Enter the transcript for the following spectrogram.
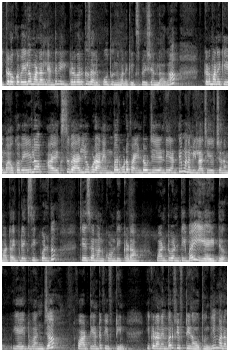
ఇక్కడ ఒకవేళ మనల్ని అంటే ఇక్కడ వరకు సరిపోతుంది మనకి ఎక్స్ప్రెషన్ లాగా. ఇక్కడ మనకి ఏమ ఒకవేళ ఆ ఎక్స్ వాల్యూ కూడా ఆ నెంబర్ కూడా ఫైండ్ అవుట్ చేయండి అంటే మనం ఇలా చేయొచ్చు అనమాట ఇప్పుడు ఎక్స్ ఈక్వల్ టు చేసామనుకోండి ఇక్కడ one twenty by eight. Eight one జా ఫార్టీ అంటే ఫిఫ్టీన్. ఇక్కడ ఆ నెంబర్ ఫిఫ్టీన్ అవుతుంది. మనం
